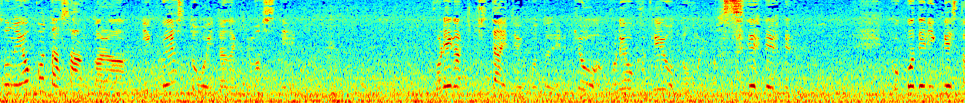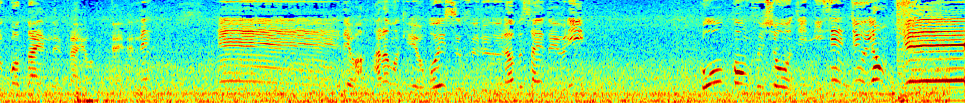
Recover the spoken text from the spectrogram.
その横田さんからリクエストをいただきましてこれが聞きたいということで今日はこれをかけようと思います。ここでリクエスト答えんのかよみたいなね。えー、では荒牧亮ボイスフルラブサイドより合コン不祥事2014イエーイ。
